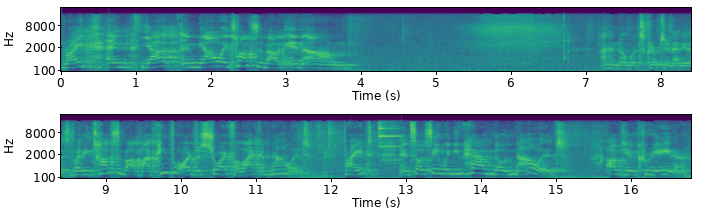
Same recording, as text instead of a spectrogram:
Right? And Yah and Yahweh talks about in um I don't know what scripture that is, but he talks about my people are destroyed for lack of knowledge, right? And so, see, when you have no knowledge of your creator,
